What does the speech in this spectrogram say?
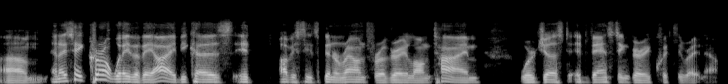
Um, and I say current wave of AI because it obviously it's been around for a very long time. We're just advancing very quickly right now.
